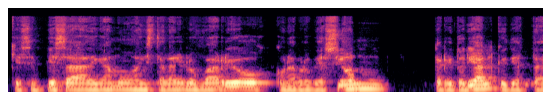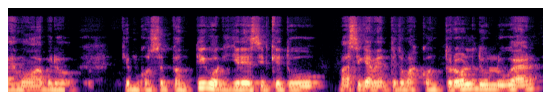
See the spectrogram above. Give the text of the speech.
que se empieza, digamos, a instalar en los barrios con apropiación territorial, que hoy día está de moda, pero que es un concepto antiguo, que quiere decir que tú básicamente tomas control de un lugar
